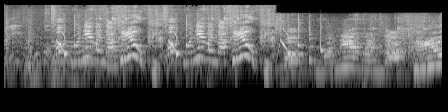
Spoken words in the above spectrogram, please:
ไอ้หนูบอกว่ากูไม่ได้เป็นตาคริวว่ากูไม่ได้เป็นตาคริวมันเนี่ยมันนะคิว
